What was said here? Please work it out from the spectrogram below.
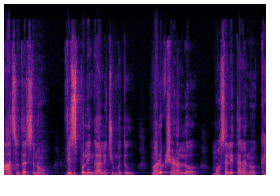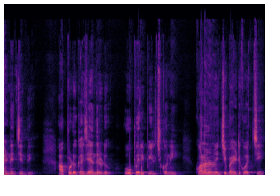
ఆ సుదర్శనం విస్ఫులింగాలు చిమ్ముతూ మరుక్షణంలో మొసలి తలను ఖండించింది. అప్పుడు గజేంద్రుడు ఊపిరి పీల్చుకొని కొలను నుంచి బయటకు వచ్చి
